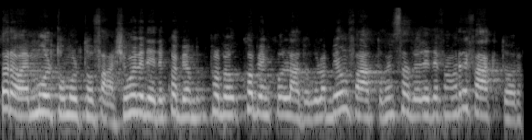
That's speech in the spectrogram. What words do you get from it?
Però è molto molto facile. Come vedete, qua abbiamo proprio copia e incollato quello abbiamo fatto. Pensate, vedete fare un refactor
